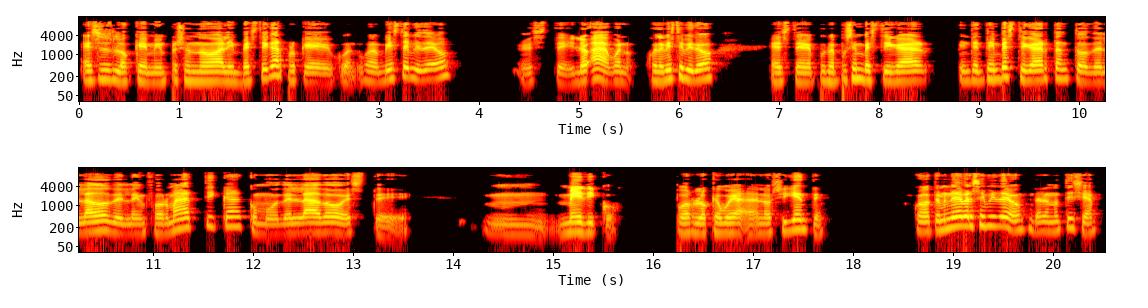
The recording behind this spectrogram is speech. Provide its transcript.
Eso es lo que me impresionó al investigar, porque cuando, vi este video, este, ah, bueno, cuando vi este video, este, pues me puse a investigar, intenté investigar tanto del lado de la informática como del lado, este, mmm, médico, por lo que voy a, lo siguiente. Cuando terminé de ver ese video de la noticia,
